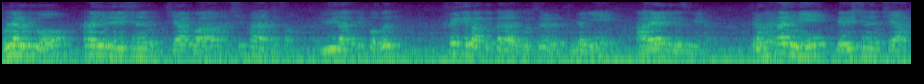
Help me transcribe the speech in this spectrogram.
오늘날 우리도 하나님이 내리시는 재앙과 심판 앞에서 유일한 해법은 회개밖에 없다는 것을 분명히 알아야 되겠습니다. 여러분 하나님이 내리시는 재앙,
